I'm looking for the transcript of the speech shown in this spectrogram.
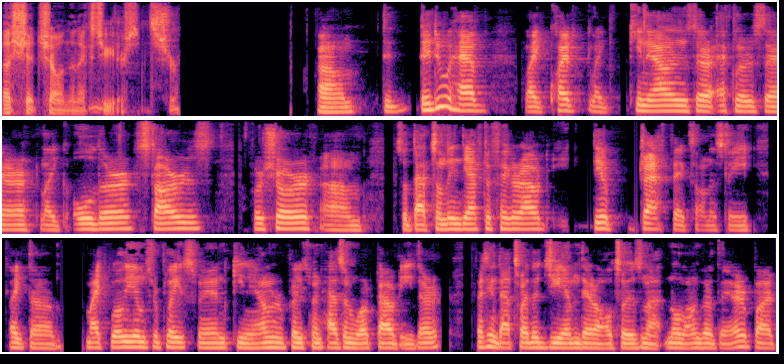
a shit show in the next two years. Sure. Um, they, they do have like quite like Keenan Allen's there, Ekeler's there, like older stars for sure. Um, so that's something they have to figure out. Their draft picks, honestly, like the Mike Williams replacement, Keenan Allen replacement hasn't worked out either. I think that's why the GM there also is not no longer there. But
